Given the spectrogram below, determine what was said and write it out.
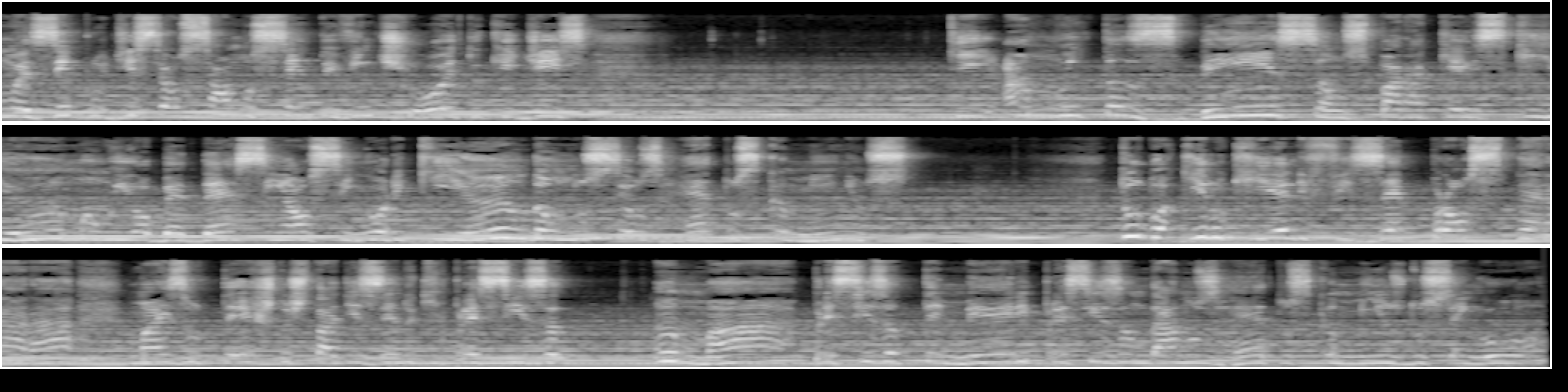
Um exemplo disso é o Salmo 128 que diz que há muitas bênçãos para aqueles que amam e obedecem ao Senhor e que andam nos seus retos caminhos tudo aquilo que ele fizer prosperará, mas o texto está dizendo que precisa amar, precisa temer e precisa andar nos retos caminhos do Senhor.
